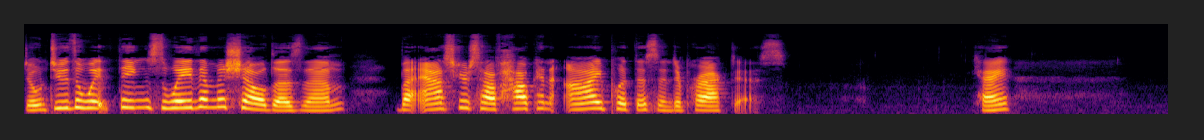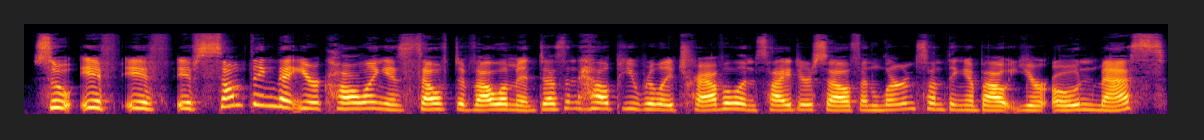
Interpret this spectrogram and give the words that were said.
Don't do the way, things the way that Michelle does them, but ask yourself, how can I put this into practice? Okay. So if if if something that you're calling is self-development doesn't help you really travel inside yourself and learn something about your own mess,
